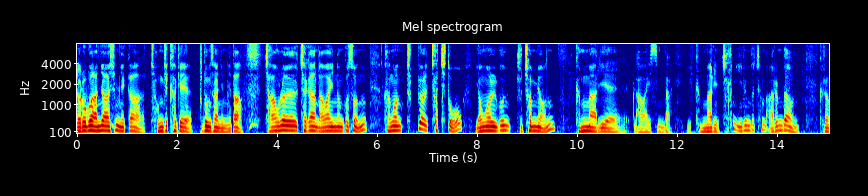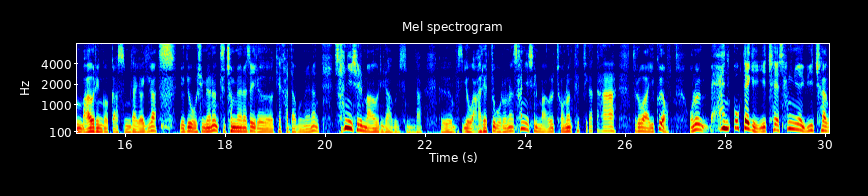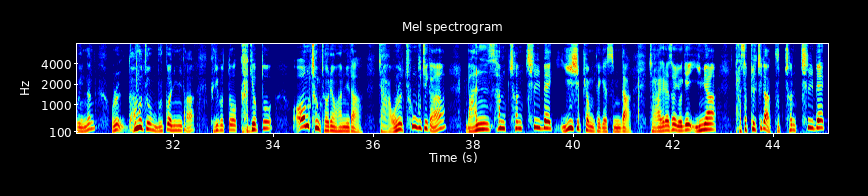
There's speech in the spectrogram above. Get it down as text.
여러분 안녕하십니까? 정직하게 부동산입니다. 자 오늘 제가 나와 있는 곳은 강원 특별자치도 영월군 주천면 금마리에 나와 있습니다. 이 금마리 참 이름도 참 아름다운 그런 마을인 것 같습니다. 여기가 여기 오시면은 주천면에서 이렇게 가다 보면은 산이실 마을이라고 있습니다. 그 요 아래쪽으로는 산이실 마을 전원 택지가 다 들어와 있고요. 오늘 맨 꼭대기 이 최상류에 위치하고 있는 오늘 너무 좋은 물건입니다. 그리고 또 가격도 엄청 저렴합니다. 자, 오늘 총부지가 13,720평 되겠습니다. 자, 그래서 여기 임야 다섯 필지가 9,700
